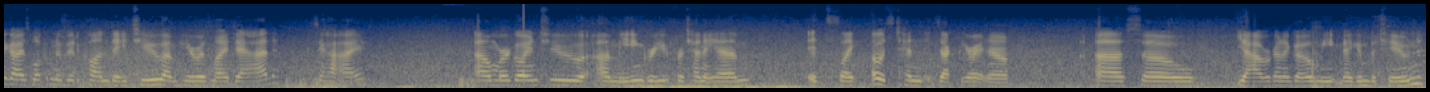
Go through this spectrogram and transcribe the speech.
Hey guys, welcome to VidCon day two. I'm here with my dad. Say hi. Um, we're going to a meet and greet for 10 a.m. It's like, oh, it's 10 exactly right now. Uh, so, yeah, we're gonna go meet Megan Batoon.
